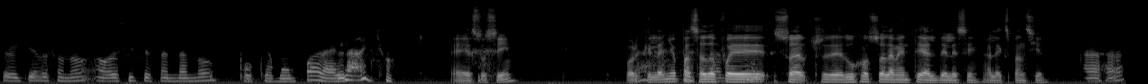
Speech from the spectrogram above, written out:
Pero quieres o no, ahora sí te están dando Pokémon para el año. Eso sí. Porque el año pasado fue se redujo solamente al DLC, a la expansión. Ajá,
